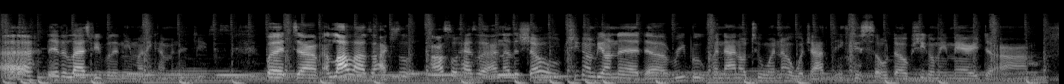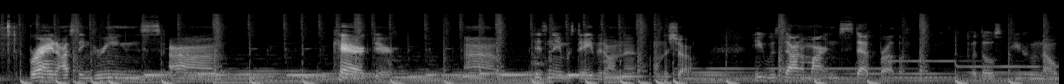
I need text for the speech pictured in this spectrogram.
uh, they're the last people that need money coming in, Jesus. But um, and Lala's actually also has a, another show. She's gonna be on that uh, reboot for 90210, which I think is so dope. She's gonna be married to um, Brian Austin Green's um, character. Um, his name was David on the on the show. He was Donna Martin's stepbrother. For those of you who know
